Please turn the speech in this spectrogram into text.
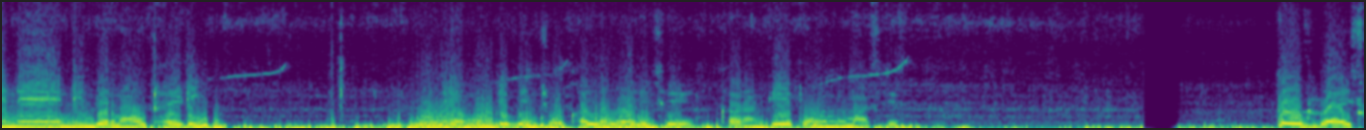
એને નીંદરમાં ઉઠાડી. એ મોટી બેન ચોખા લગાડી છે, કારણ કે એ તો ઊંઘમાં છે. તો ગાઈસ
